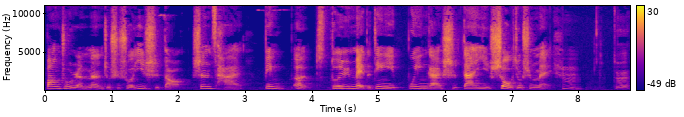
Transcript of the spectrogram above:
帮助人们，就是说意识到身材并呃，对于美的定义不应该是单一，瘦就是美。嗯，对。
